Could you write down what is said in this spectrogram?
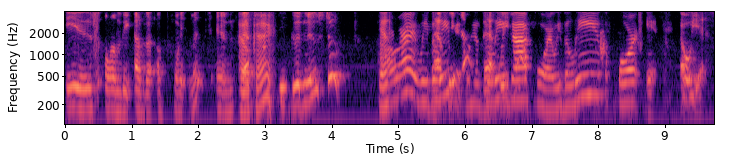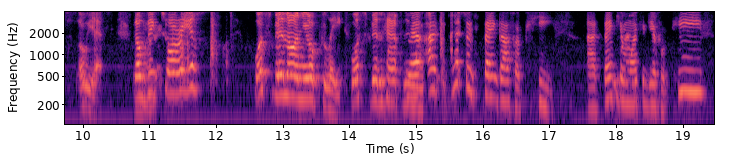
is on the other appointment, and that's Okay. gonna be good news too. Yes. All right, we believe we it. know, We that we believe know. God for it. We believe for it. Oh yes, oh yes. So All right. What's been on your plate? What's been happening? Yeah, I, I just thank God for peace. I thank Him once again for peace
